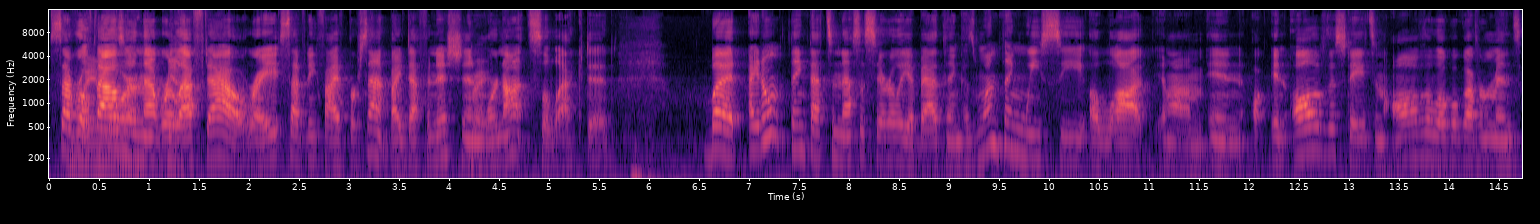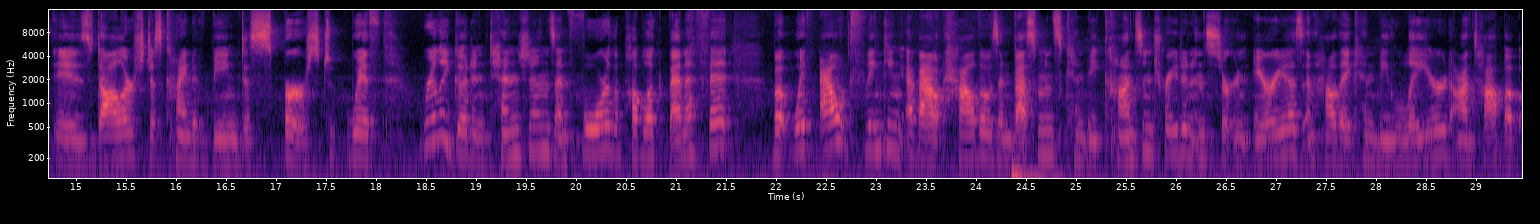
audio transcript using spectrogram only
several thousand more. that were Yeah. left out right 75% by definition Right. were not selected but I don't think that's necessarily a bad thing because one thing we see a lot um, in in all of the states and all of the local governments is dollars just kind of being dispersed with really good intentions and for the public benefit, but without thinking about how those investments can be concentrated in certain areas and how they can be layered on top of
